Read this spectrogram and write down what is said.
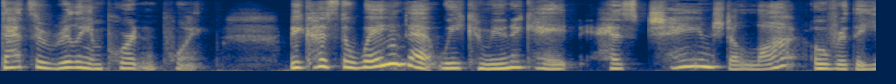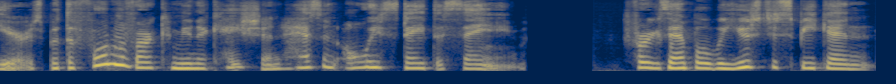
that's a really important point because the way that we communicate has changed a lot over the years, but the form of our communication hasn't always stayed the same. For example, we used to speak in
